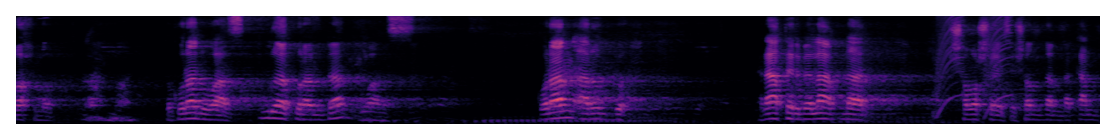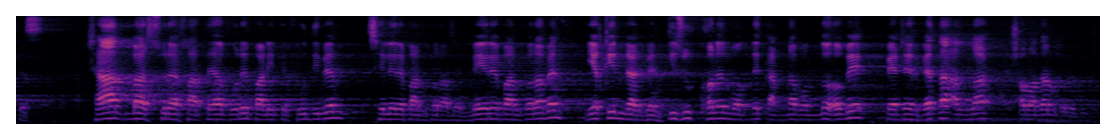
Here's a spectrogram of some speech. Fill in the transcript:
রহমত কোরআন ওয়াজ পুরা কোরআনটা ওয়াজ কোরআন আরোগ্য। রাতের বেলা আপনার সমস্যা হয়েছে, সন্তানটা কানতেছে সাতবার সুরা ফাতেহা পরে পানিতে ফু দিবেন, ছেলেরে পান করাবেন, মেয়েরে পান করাবেন, ইয়কিন রাখবেন, কিছুক্ষণের মধ্যে কান্না বন্ধ হবে, পেটের ব্যথা আল্লাহ সমাধান করে দিবেন।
